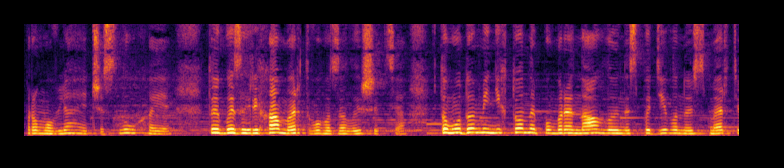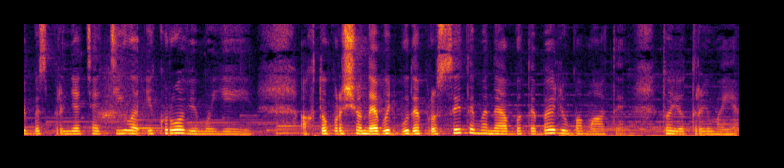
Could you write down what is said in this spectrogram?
промовляє чи слухає, той без гріха мертвого залишиться. В тому домі ніхто не помре наглою, несподіваною смертю без прийняття тіла і крові моєї. А хто про що-небудь буде просити мене або тебе, люба мати, той отримає.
